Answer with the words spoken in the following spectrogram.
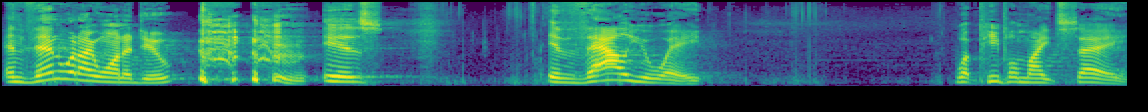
and then what I want to do is evaluate what people might say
